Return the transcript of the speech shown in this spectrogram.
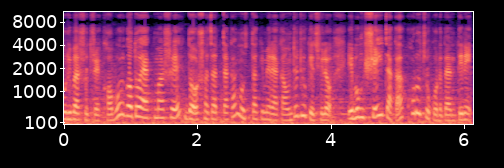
পরিবার সূত্রে খবর, গত এক মাসে দশ হাজার টাকা মুস্তাকিমের অ্যাকাউন্টে ঢুকেছিল এবং সেই টাকা খরচও করে দেন তিনি।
